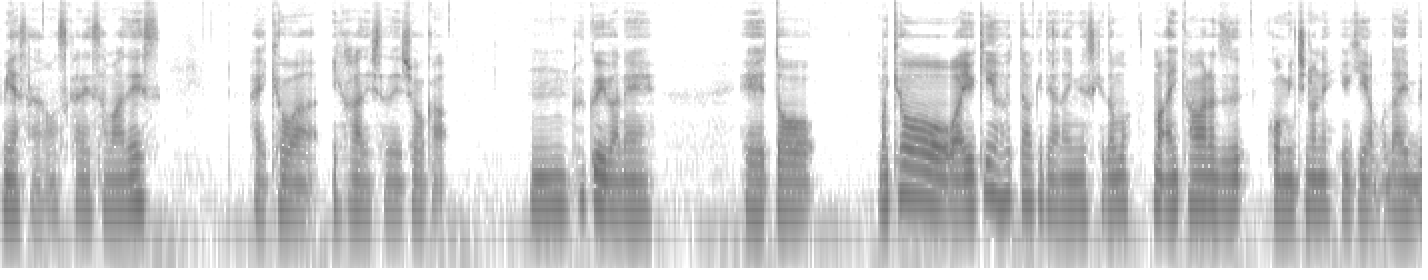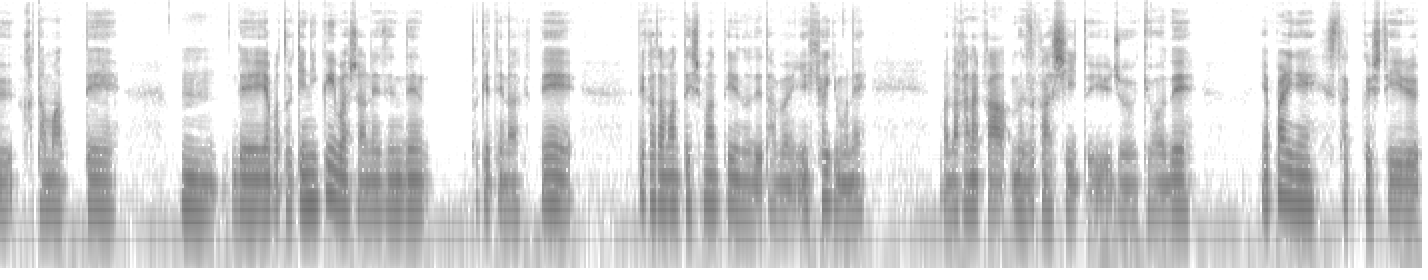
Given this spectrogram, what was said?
皆さんお疲れ様です。はい、今日はいかがでしたでしょうか？うん、福井はね、えっ、ー、と、まあ、今日は雪が降ったわけではないんですけども、まあ、相変わらず、こう、道のね、雪がもうだいぶ固まって、うん、で、やっぱ溶けにくい場所はね、全然溶けてなくて、で、固まってしまっているので、多分雪かきもね、まあ、なかなか難しいという状況で、やっぱりね、スタックしている、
